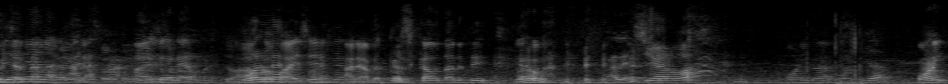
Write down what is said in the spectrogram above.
વિચારતા. આ જો ને. આપણો ભાઈ છે અને આપણે ઘસકાવતા નથી. બરોબર. પોણી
